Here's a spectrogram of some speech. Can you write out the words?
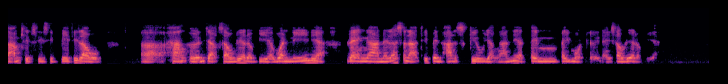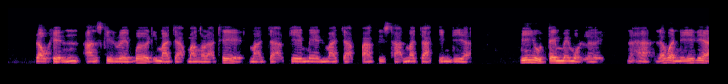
สามสิบสี่สิบปีที่เราห่างเหินจากซาอุดิอาระเบีย วันนี้เนี่ย แรงงานในลักษณะที่เป็น unskilled อย่างนั้นเนี่ย เต็มไปหมดเลยในซาอุดิอาระเบีย เราเห็น unskilled labor ที่มาจากบังกลาเทศ มาจากเยเมน มาจากปากีสถานมาจากอินเดีย มีอยู่เต็มไปหมดเลยนะฮะแล้ววันนี้เนี่ย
